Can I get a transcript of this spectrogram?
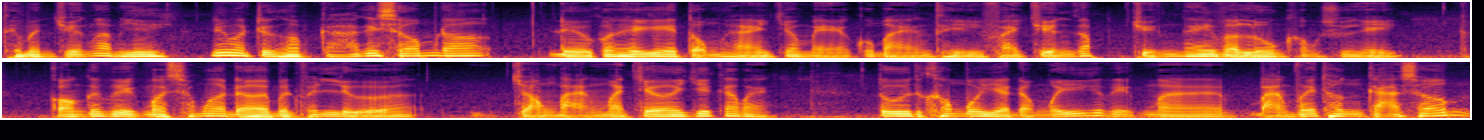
thì mình chuyển làm gì? Nếu mà trường hợp cả cái xóm đó đều có thể gây tổn hại cho mẹ của bạn thì phải chuyển gấp, chuyển ngay và luôn không suy nghĩ. Còn cái việc mà sống ở đời mình phải lựa chọn bạn mà chơi chứ các bạn. Tôi không bao giờ đồng ý cái việc mà bạn phải thân cả sớm.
